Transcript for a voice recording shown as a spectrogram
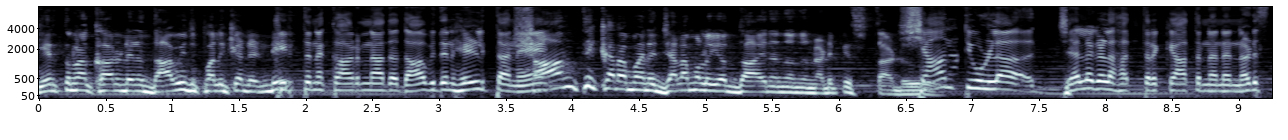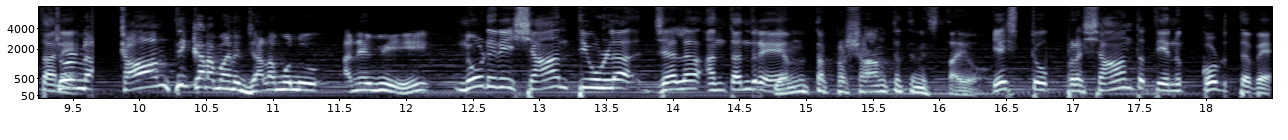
కీర్తనకారుడైన దావీదు పలికాడండి ಕೀರ್ತನಕಾರನಾದ ದಾವಿದನ್ ಹೇಳ್ತಾನೆ శాంతికరమైన జలముల యొద్ద ఆయన నన్ను నడిపిస్తాడు ಶಾಂತಿಯುಳ್ಳ ಜಲಗಳ ಹತ್ತಿರಕ್ಕೆ ಆತನನ್ನ ನಡೆಸ್ತಾನೆ చూడండి శాంతికరమైన జలములు అనేవి ನೋಡಿರಿ ಶಾಂತಿಯುಳ್ಳ ಜಲ ಅಂತಂದ್ರೆ ఎంత ప్రశాంతతనిస్తాయో ಎಷ್ಟು ಪ್ರಶಾಂತತೆಯನ್ನು ಕೊಡುತ್ತವೆ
